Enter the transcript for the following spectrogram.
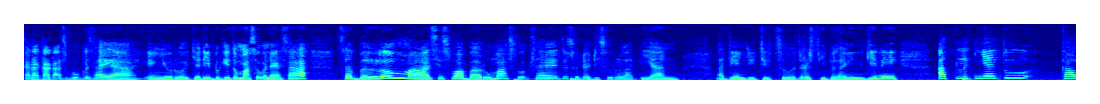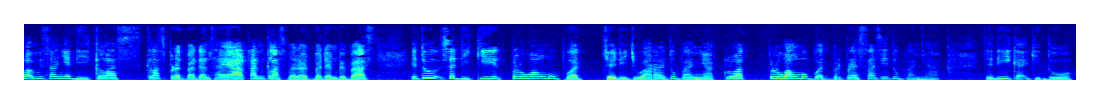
Karena kakak sepupu saya yang nyuruh. Jadi begitu masuk UNESA, sebelum mahasiswa baru masuk, saya itu sudah disuruh latihan. Latihan jujitsu. Terus dibilangin gini, atletnya itu kalau misalnya di kelas kelas berat badan saya kan kelas berat badan bebas itu sedikit peluangmu buat jadi juara itu banyak keluar peluangmu buat berprestasi itu banyak jadi kayak gitu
